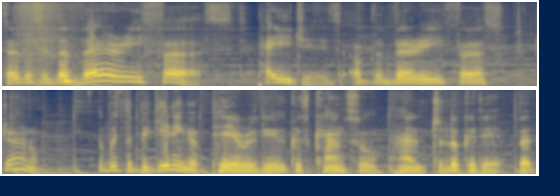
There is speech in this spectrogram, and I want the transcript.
So this is the very first pages of the very first journal. It was the beginning of peer review because council had to look at it, but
